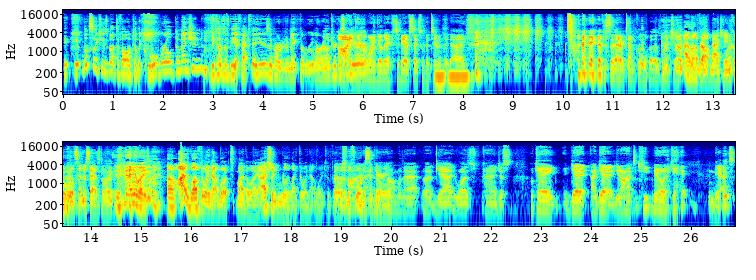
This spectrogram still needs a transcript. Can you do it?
it, it looks like she's about to fall into the cool world dimension because of the effect they use in order to make the room around her Oh, I disappear. never want to go there because if you have sex with a tune, they die. Sorry, I have to say that every time Cool World is mentioned. I love Ralph Macchio. Cool World's such a sad story. Anyways, um, I love the way that looked. By the way, I actually really like the way that looked with the, That was the fine. floor I had disappearing. No problem with that, but yeah, it was kind of just okay. Get it, I get it. You don't have to keep doing it. yeah, It's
